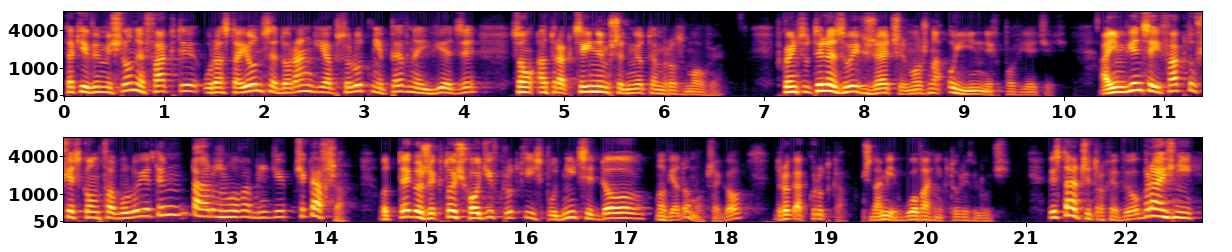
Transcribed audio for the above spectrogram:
Takie wymyślone fakty, urastające do rangi absolutnie pewnej wiedzy, są atrakcyjnym przedmiotem rozmowy. W końcu tyle złych rzeczy można o innych powiedzieć. A im więcej faktów się skonfabuluje, tym ta rozmowa będzie ciekawsza. Od tego, że ktoś chodzi w krótkiej spódnicy do, no wiadomo czego, droga krótka, przynajmniej w głowach niektórych ludzi. Wystarczy trochę wyobraźni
